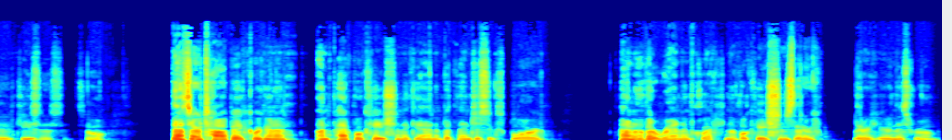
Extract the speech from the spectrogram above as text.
to Jesus. So that's our topic. We're gonna unpack vocation again, but then just explore kind of the random collection of vocations that are that are here in this room.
